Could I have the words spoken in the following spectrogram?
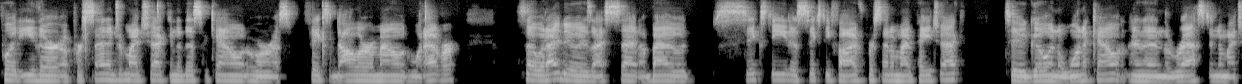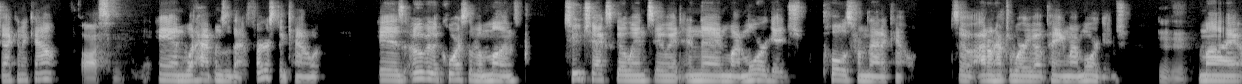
put either a percentage of my check into this account or a fixed dollar amount, whatever. So what I do is I set about 60 to 65% of my paycheck to go into one account and then the rest into my checking account. Awesome. And what happens with that first account is over the course of a month, two checks go into it, and then my mortgage pulls from that account. So I don't have to worry about paying my mortgage. Mm-hmm. My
